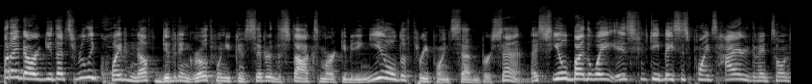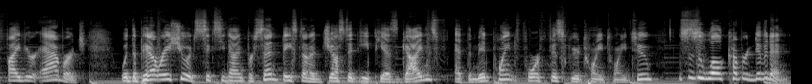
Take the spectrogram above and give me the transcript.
but I'd argue that's really quite enough dividend growth when you consider the stock's market-beating yield of 3.7%. This yield, by the way, is 50 basis basis points higher than its own five-year average. With the payout ratio at 69% based on adjusted EPS guidance at the midpoint for fiscal year 2022, this is a well-covered dividend.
